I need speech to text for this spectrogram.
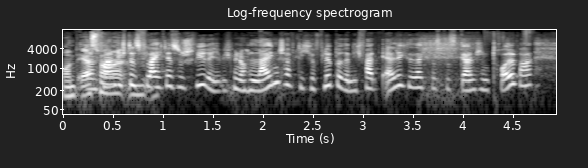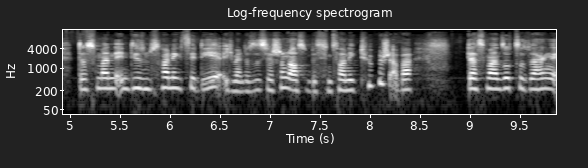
Und erst Dann fand ich das vielleicht nicht so schwierig. Aber ich bin auch leidenschaftliche Flipperin. Ich fand ehrlich gesagt, dass das ganz schön toll war, dass man in diesem Sonic CD, ich meine, das ist ja schon auch so ein bisschen Sonic-typisch, aber dass man sozusagen,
